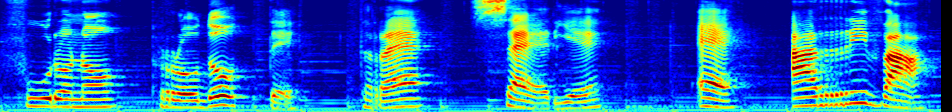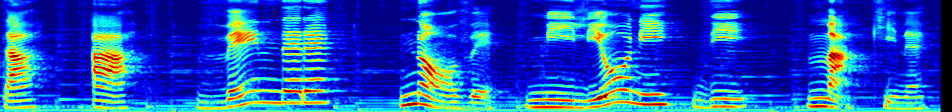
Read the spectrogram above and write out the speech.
furono prodotte tre serie è arrivata a vendere 9 milioni di macchine.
